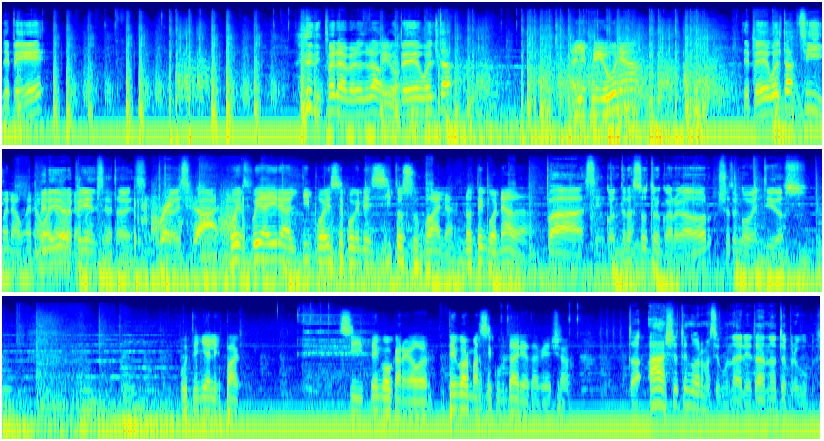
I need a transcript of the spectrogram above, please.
Le pegué. Dispara para el otro lado. Pego. Le pegué de vuelta. Ahí le pegué una. Le pegué de vuelta. Sí. Buena, buena, me le buena, dio la experiencia esta vez. Esta. Voy, voy a ir al tipo ese porque necesito sus balas. No tengo nada. Pa, si encontrás otro cargador, yo tengo 22. Uh, tenía el SPAC. Sí, tengo cargador. Tengo arma secundaria también ya. Ah, yo tengo arma secundaria, ta, no te preocupes.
